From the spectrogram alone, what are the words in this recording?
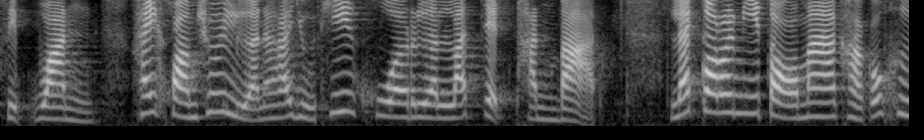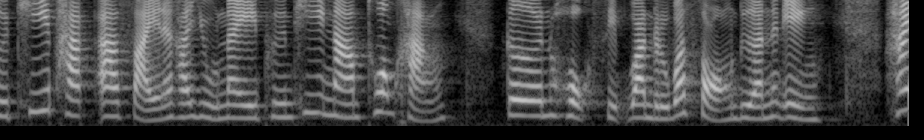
60 วัน ให้ความช่วยเหลือนะคะอยู่ที่ครัวเรือนละ 7,000 บาท และกรณีต่อมาค่ะก็คือที่พักอาศัยนะคะอยู่ในพื้นที่น้ำท่วมขัง เกิน 60 วันหรือว่า 2 เดือนนั่นเอง ให้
